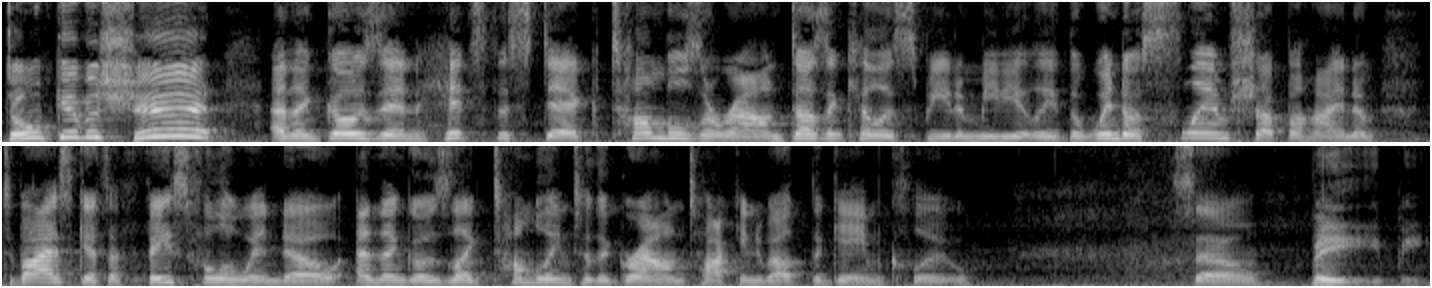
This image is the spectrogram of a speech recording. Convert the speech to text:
don't give a shit. And then goes in hits the stick tumbles around doesn't kill his speed immediately. The window slams shut behind him. Tobias gets a face full of window and then goes like tumbling to the ground talking about the game clue. So Baby.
